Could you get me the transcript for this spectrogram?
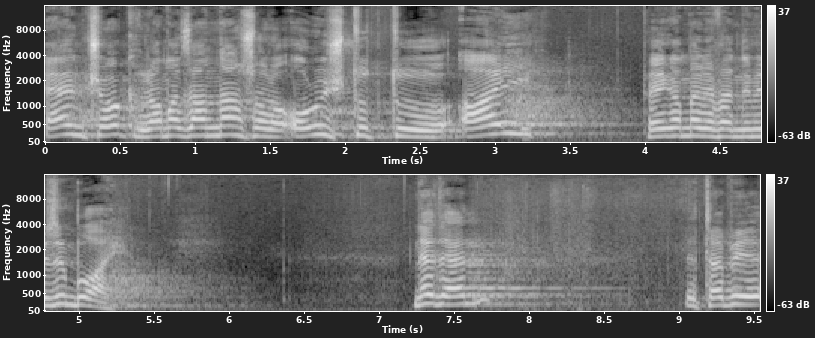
En çok Ramazan'dan sonra oruç tuttuğu ay Peygamber Efendimizin bu ay. Neden? E tabi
